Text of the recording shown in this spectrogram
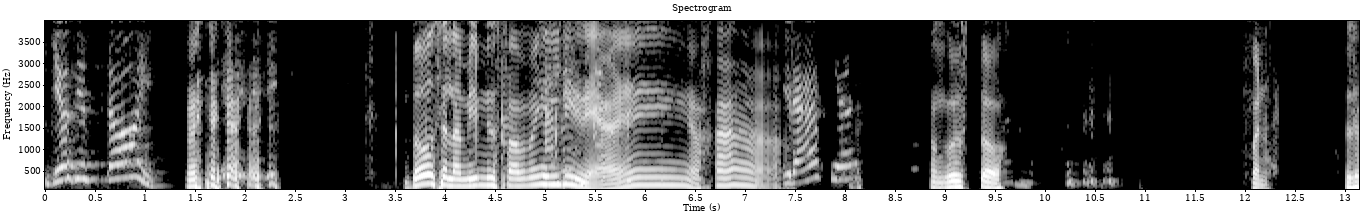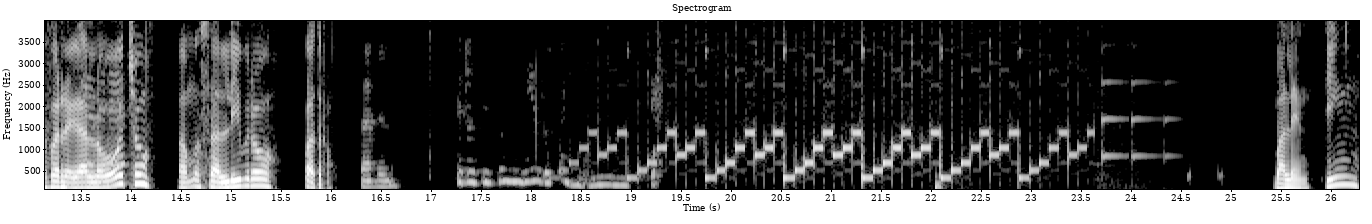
Yo sí estoy. Dos en la misma familia, ¿eh? Ajá. Gracias. Con gusto. Bueno, ese fue regalo 8. Vamos al libro 4. Pero si son libros. Valentín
